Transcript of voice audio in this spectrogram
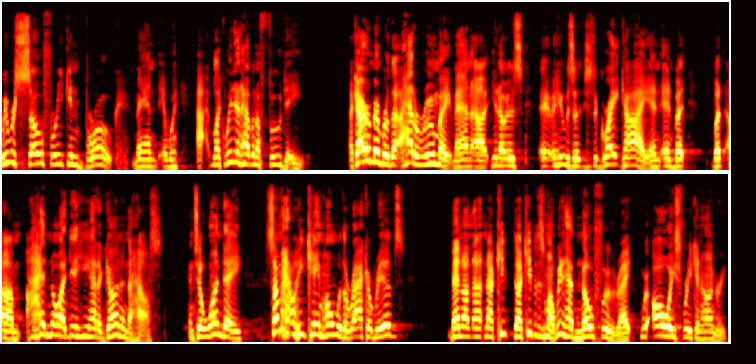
we were so freaking broke, man. It, I, like we didn't have enough food to eat. Like I remember that I had a roommate, man. Uh, you know, it was it, he was a, just a great guy, and and but but um, I had no idea he had a gun in the house until one day Somehow he came home with a rack of ribs. Man, now, now, keep, now keep this in mind. We didn't have no food, right? We're always freaking hungry.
